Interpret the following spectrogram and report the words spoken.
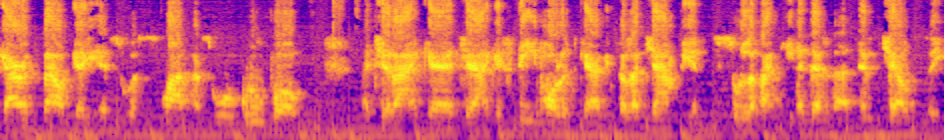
Gareth Southgate e sua squadra, il suo gruppo, c'era anche, c'è anche Steve Holland che ha vinto la Champions sulla panchina del, del Chelsea.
